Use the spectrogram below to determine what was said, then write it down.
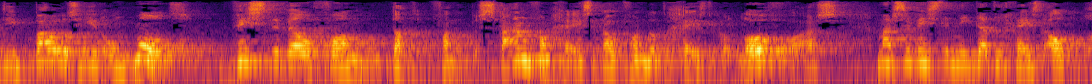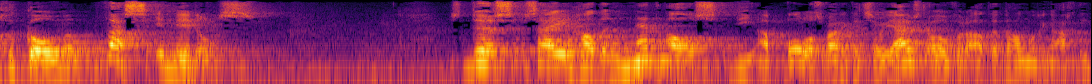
die Paulus hier ontmoet, wisten wel van, dat, van het bestaan van geest en ook van dat de geest geloof was, maar ze wisten niet dat die geest al gekomen was inmiddels. Dus zij hadden net als die Apollos waar ik het zojuist over had, de handeling 18,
